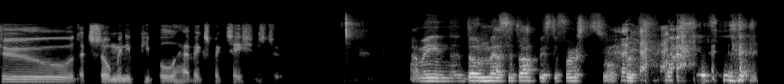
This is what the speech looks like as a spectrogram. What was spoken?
to that so many people have expectations to I mean, don't mess it up is the first swap. But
